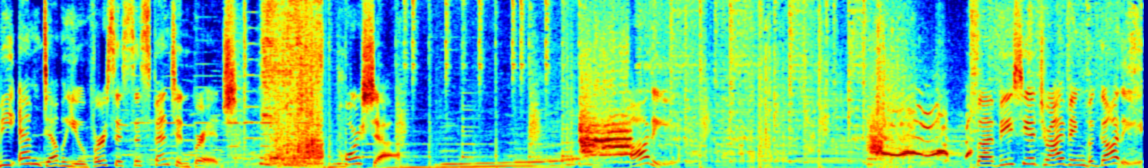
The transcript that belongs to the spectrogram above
BMW versus suspension bridge. Porsche. Audi. Flavia driving Bugatti.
